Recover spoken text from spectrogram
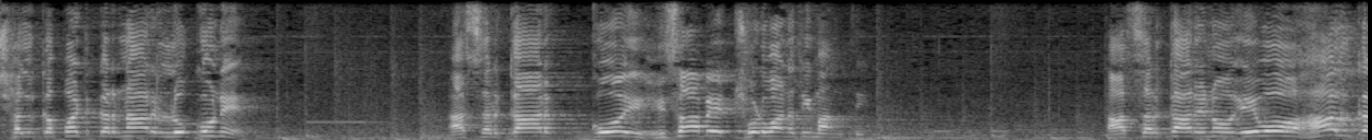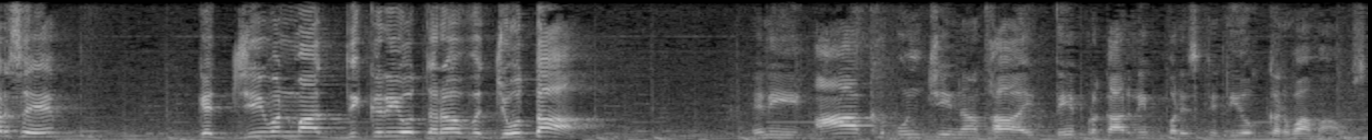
છલકપટ કરનાર લોકોને આ સરકાર કોઈ હિસાબે છોડવા નથી માંગતી. આ સરકાર એનો એવો હાલ કરશે કે જીવનમાં દીકરીઓ તરફ જોતા એની આંખ ઊંચી ન થાય તે પ્રકારની પરિસ્થિતિઓ કરવામાં આવશે.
